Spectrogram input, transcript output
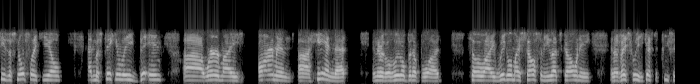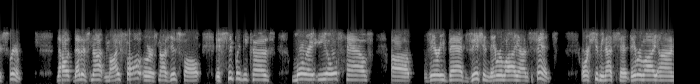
see the snowflake eel had mistakenly bitten uh, where my arm and uh, hand met and there was a little bit of blood. So I wiggle myself, and he lets go, and he and eventually he gets a piece of shrimp. Now that is not my fault, or it's not his fault. It's simply because moray eels have uh, very bad vision. They rely on scent, or excuse me, not scent. They rely on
